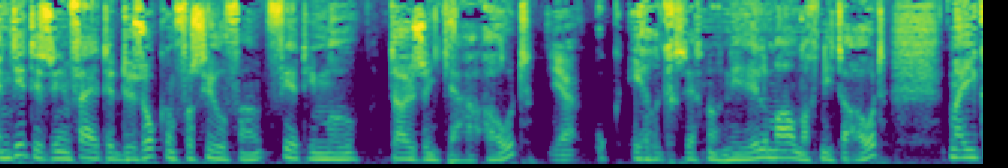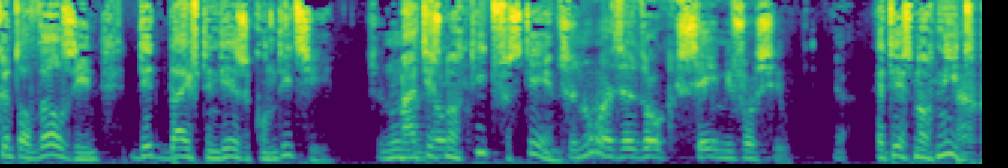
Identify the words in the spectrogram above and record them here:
En dit is in feite dus ook een fossiel van 14.000 jaar oud. Ja. Ook eerlijk gezegd nog niet helemaal, nog niet te oud. Maar je kunt al wel zien, dit blijft in deze conditie. Maar het het is ook- nog niet versteend. Ze noemen het ook semi-fossiel. Ja. Het is nog niet.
